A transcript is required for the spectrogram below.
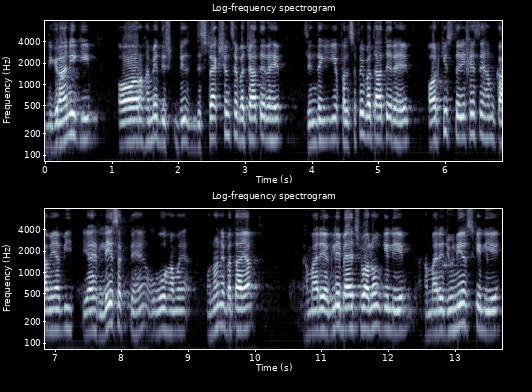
निगरानी की और हमें डिस्ट्रैक्शन से बचाते रहे, ज़िंदगी के फ़लसफ़े बताते रहे और किस तरीके से हम कामयाबी या ले सकते हैं, वो हमें, उन्होंने बताया। हमारे अगले बैच वालों के लिए, हमारे जूनियर्स के लिए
